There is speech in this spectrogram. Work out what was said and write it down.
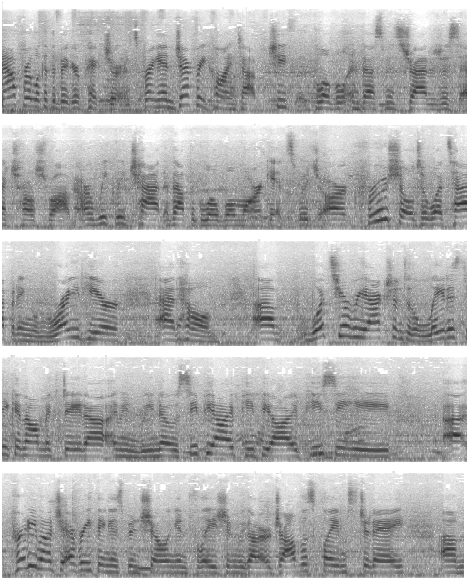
Now for a look at the bigger picture. Let's bring in Jeffrey Kleintop, Chief Global Investment Strategist at Charles Schwab. Our weekly chat about the global markets, which are crucial to what's happening right here at home. Um, what's your reaction to the latest economic data? I mean, we know CPI, PPI, PCE, uh, pretty much everything has been showing inflation. We got our jobless claims today, um,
